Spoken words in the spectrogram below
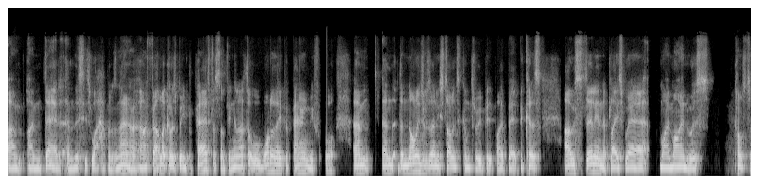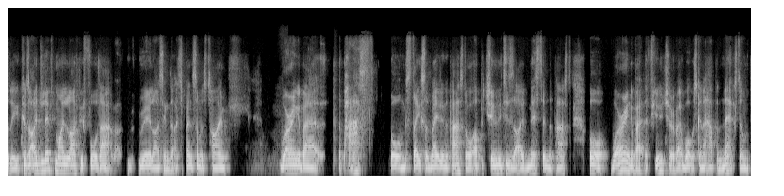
I'm I'm dead, and this is what happens now. And I felt like I was being prepared for something, and I thought, well, what are they preparing me for? Um, and the knowledge was only starting to come through bit by bit because I was still in the place where my mind was constantly because I'd lived my life before that, realizing that I spent so much time worrying about the past or mistakes I've made in the past or opportunities that I've missed in the past or worrying about the future, about what was going to happen next. And,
